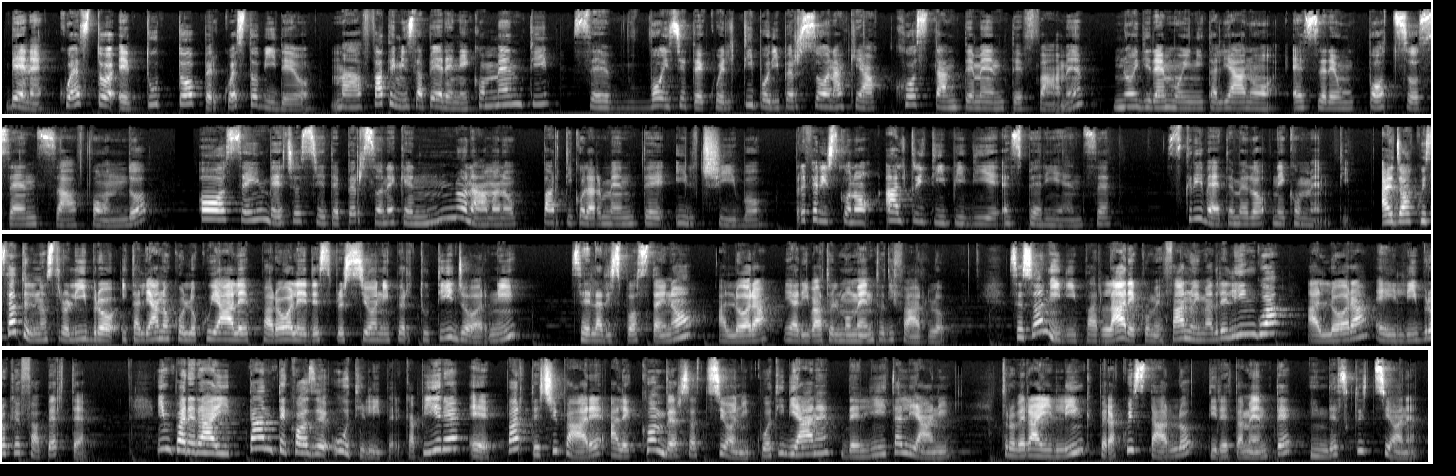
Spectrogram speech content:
Bene, questo è tutto per questo video, ma fatemi sapere nei commenti se voi siete quel tipo di persona che ha costantemente fame. Noi diremmo in italiano essere un pozzo senza fondo o se invece siete persone che non amano particolarmente il cibo, preferiscono altri tipi di esperienze. Scrivetemelo nei commenti. Hai già acquistato il nostro libro Italiano colloquiale Parole ed espressioni per tutti i giorni? Se la risposta è no, allora è arrivato il momento di farlo. Se sogni di parlare come fanno i madrelingua, allora è il libro che fa per te. Imparerai tante cose utili per capire e partecipare alle conversazioni quotidiane degli italiani. Troverai il link per acquistarlo direttamente in descrizione.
